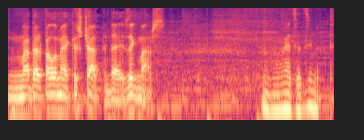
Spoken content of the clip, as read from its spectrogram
Madara Palamēka šķēpedēja Zigmārs. Nu, vajadzētu zināt.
